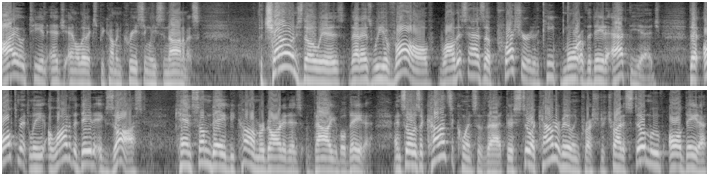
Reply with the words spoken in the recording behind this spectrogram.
IoT and edge analytics become increasingly synonymous. The challenge though is that as we evolve, while this has a pressure to keep more of the data at the edge, that ultimately a lot of the data exhaust can someday become regarded as valuable data. And so as a consequence of that, there's still a countervailing pressure to try to still move all data,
